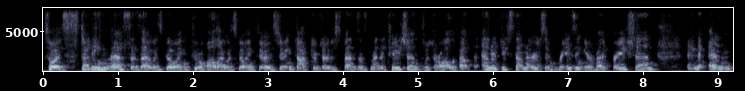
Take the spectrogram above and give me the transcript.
so I was studying this as I was going through all I was going through. I was doing Dr. Joe Dispenza's meditations, which are all about the energy centers and raising your vibration. And, and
